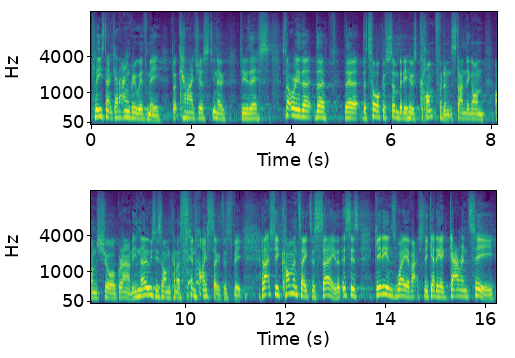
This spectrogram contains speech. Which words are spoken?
please don't get angry with me, but can I just, you know, do this? It's not really the, the, the, the talk of somebody who's confident standing on, on sure ground. He knows he's on kind of thin ice, so to speak. And actually, commentators say that this is Gideon's way of actually getting a guarantee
